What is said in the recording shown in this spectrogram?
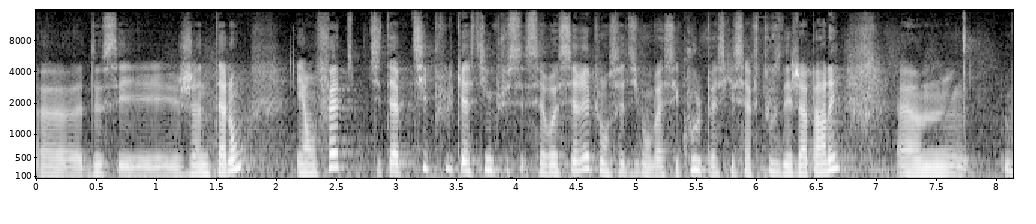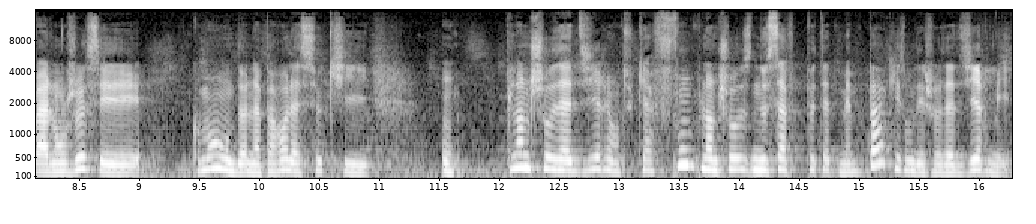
de ces jeunes talents. Et en fait, petit à petit, plus le casting plus s'est resserré, puis on s'est dit bon bah c'est cool parce qu'ils savent tous déjà parler. Euh, bah, l'enjeu c'est comment on donne la parole à ceux qui ont plein de choses à dire et en tout cas font plein de choses, ne savent peut-être même pas qu'ils ont des choses à dire, mais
